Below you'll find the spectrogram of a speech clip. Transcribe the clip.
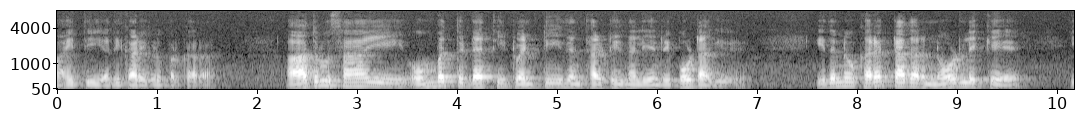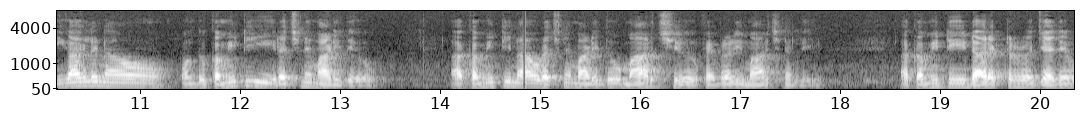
ಮಾಹಿತಿ ಅಧಿಕಾರಿಗಳ ಪ್ರಕಾರ. ಆದರೂ ಸಹ ಈ ಒಂಬತ್ತು ಡೆತ್ ಈ ಟ್ವೆಂಟೀಸ್ ಆ್ಯಂಡ್ ಥರ್ಟೀಸ್ನಲ್ಲಿ ಏನು ರಿಪೋರ್ಟ್ ಆಗಿವೆ. ಇದನ್ನು ಕರೆಕ್ಟ್ ಆದ ನೋಡಲಿಕ್ಕೆ ಈಗಾಗಲೇ ನಾವು ಒಂದು ಕಮಿಟಿ ರಚನೆ ಮಾಡಿದೆವು. ಆ ಕಮಿಟಿ ನಾವು ರಚನೆ ಮಾಡಿದ್ದು ಮಾರ್ಚ್ ಫೆಬ್ರವರಿ ಮಾರ್ಚ್ನಲ್ಲಿ ಆ ಕಮಿಟಿ ಡೈರೆಕ್ಟರ್ ಜಯದೇವ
